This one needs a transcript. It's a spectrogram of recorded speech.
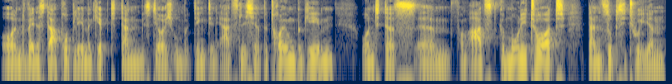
Und wenn es da Probleme gibt, dann müsst ihr euch unbedingt in ärztliche Betreuung begeben und das ähm, vom Arzt gemonitort dann substituieren.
